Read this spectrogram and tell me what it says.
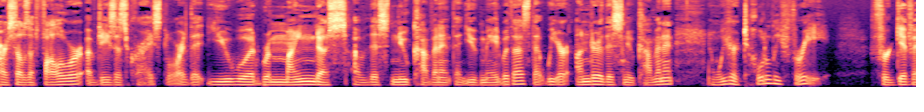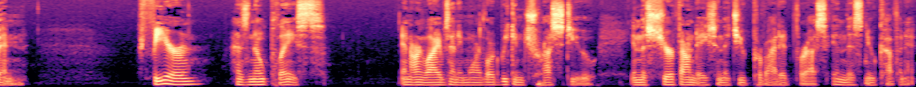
ourselves a follower of Jesus Christ, Lord, that you would remind us of this new covenant that you've made with us, that we are under this new covenant and we are totally free, forgiven. Fear has no place in our lives anymore. Lord, we can trust you in the sure foundation that you provided for us in this new covenant.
